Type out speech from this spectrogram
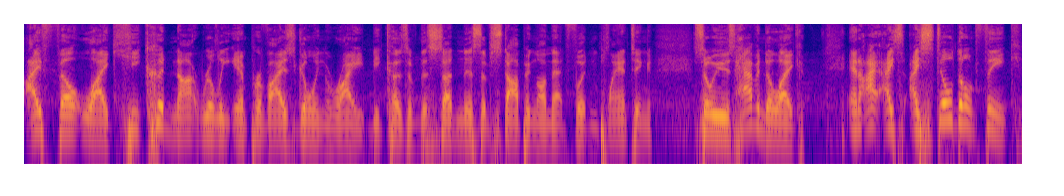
I felt like he could not really improvise going right because of the suddenness of stopping on that foot and planting. So he was having to like, and I, I, I still don't think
